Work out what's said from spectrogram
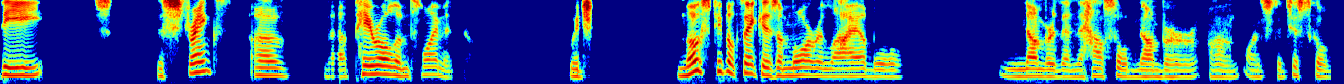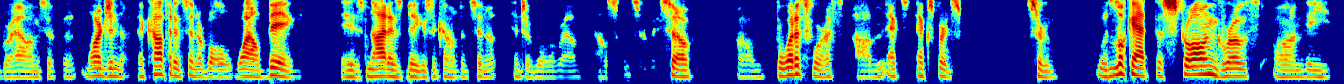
The the strength of the payroll employment number, which most people think is a more reliable number than the household number um, on statistical grounds that the margin, the confidence interval, while big, is not as big as the confidence interval around the household survey. So, um, for what it's worth, um, ex- experts sort of would look at the strong growth on the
